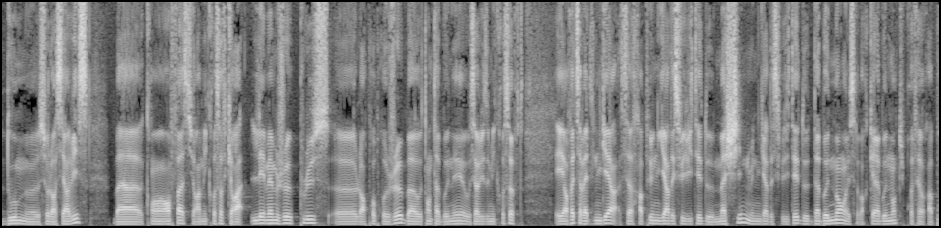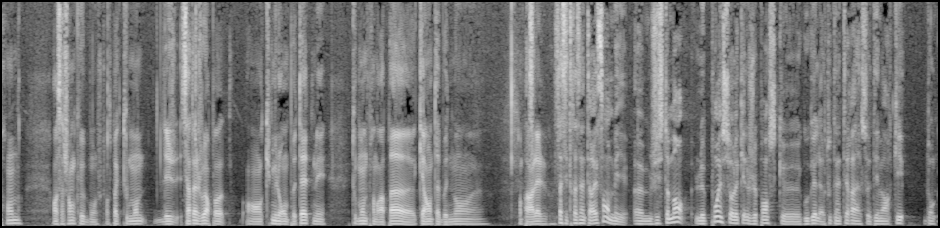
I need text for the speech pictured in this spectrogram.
Doom sur leur service, bah quand en face il y aura Microsoft qui aura les mêmes jeux plus euh, leurs propres jeux, bah autant t'abonner au service de Microsoft. Et en fait, ça va être une guerre, ça sera plus une guerre d'exclusivité de machine, mais une guerre d'exclusivité de d'abonnement et savoir quel abonnement tu préféreras prendre, en sachant que bon, je pense pas que tout le monde, certains joueurs en cumuleront peut-être, mais tout le monde prendra pas euh, 40 abonnements euh, en parallèle. Ça c'est très intéressant, mais euh, justement le point sur lequel je pense que Google a tout intérêt à se démarquer, donc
